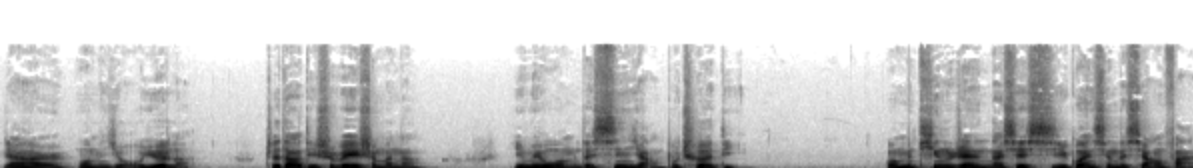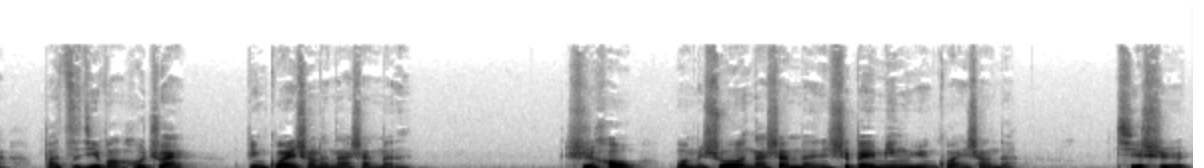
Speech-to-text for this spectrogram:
然而，我们犹豫了，这到底是为什么呢？因为我们的信仰不彻底。我们听任那些习惯性的想法把自己往后拽，并关上了那扇门。事后，我们说那扇门是被命运关上的。其实，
